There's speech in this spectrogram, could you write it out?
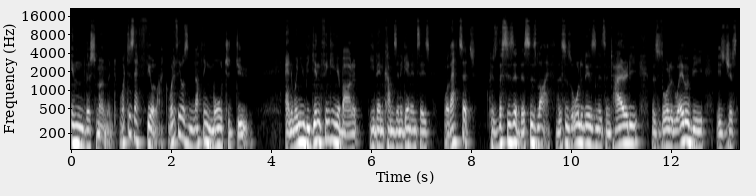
in this moment? What does that feel like? What if there was nothing more to do? And when you begin thinking about it, he then comes in again and says, Well, that's it. Because this is it. This is life. This is all it is in its entirety. This is all it will ever be, is just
